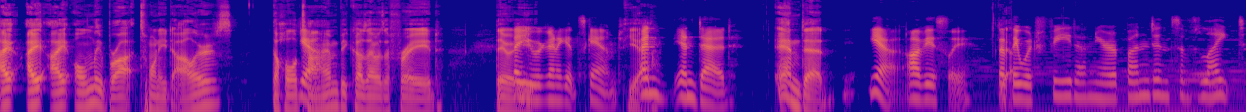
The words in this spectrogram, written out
I I, I only brought twenty dollars the whole Yeah. time because I was afraid they would That eat you were gonna get scammed. Yeah. And and dead. and dead. Yeah, obviously. That Yeah. they would Feed on your abundance of light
